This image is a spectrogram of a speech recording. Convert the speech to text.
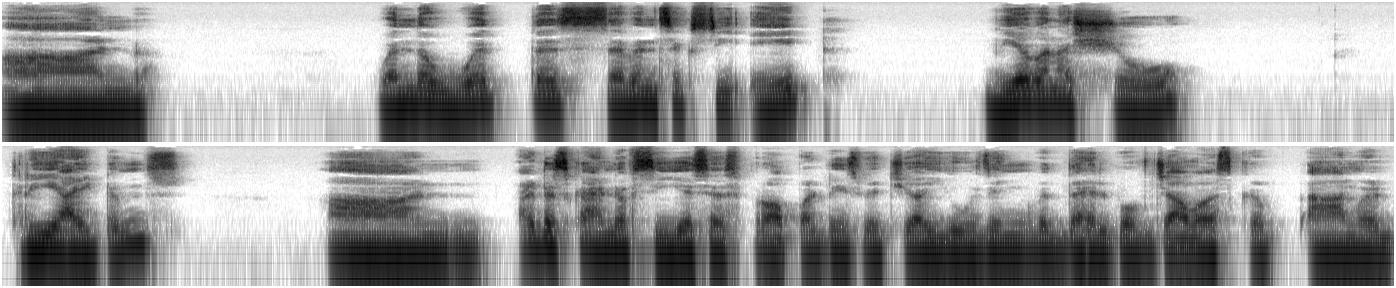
and when the width is 768 we are gonna show three items and it is kind of css properties which you are using with the help of javascript and we're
